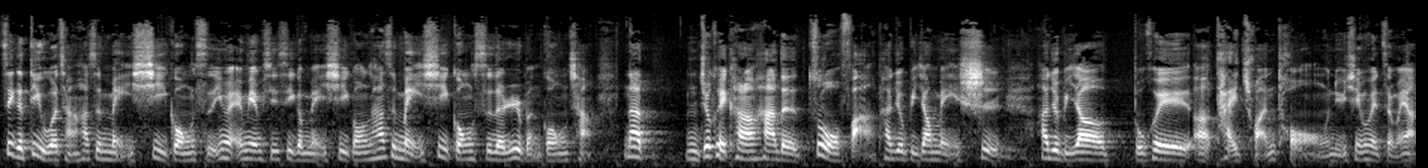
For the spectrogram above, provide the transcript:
这个第五个厂它是美系公司，因为 MEMC 是一个美系公司，它是美系公司的日本工厂。那你就可以看到他的做法，他就比较美式，他就比较不会呃太传统，女性会怎么样？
